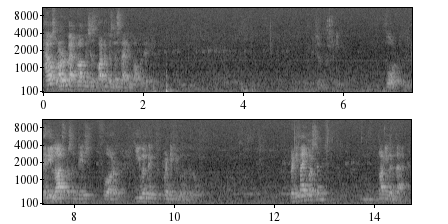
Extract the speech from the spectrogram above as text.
have a product backlog which has got a business value populated? Two, three, four. Very large percentage for even the 20 people in the room. 25%? Not even that.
